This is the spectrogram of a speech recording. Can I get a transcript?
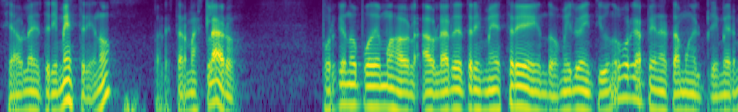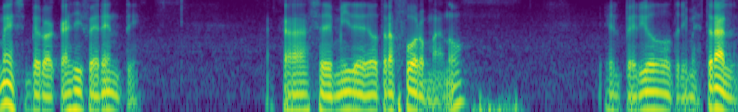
se habla de trimestre, ¿no? Para estar más claro. ¿Por qué no podemos hablar de trimestre en 2021? Porque apenas estamos en el primer mes, pero acá es diferente. Acá se mide de otra forma, ¿no? El periodo trimestral.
